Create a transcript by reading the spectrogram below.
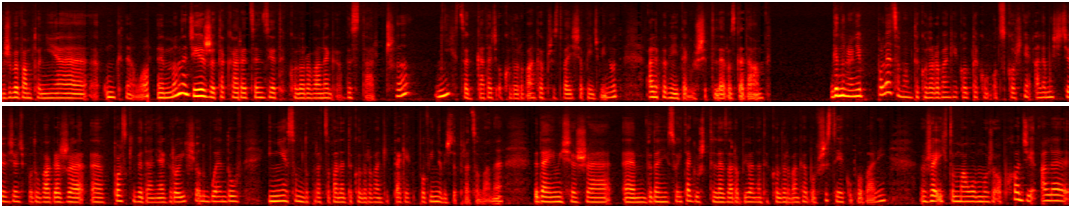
żeby Wam to nie umknęło. Mam nadzieję, że taka recenzja tych kolorowanek wystarczy. Nie chcę gadać o kolorowankach przez 25 minut, ale pewnie i tak już się tyle rozgadałam. Generalnie polecam Wam te kolorowanki jako taką odskocznię, ale musicie wziąć pod uwagę, że e, w polskich wydaniach roi się od błędów i nie są dopracowane te kolorowanki tak, jak powinny być dopracowane. Wydaje mi się, że wydawnictwo i tak już tyle zarobiło na tych kolorowankach, bo wszyscy je kupowali, że ich to mało może obchodzi, ale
